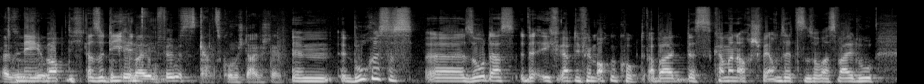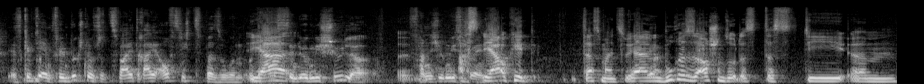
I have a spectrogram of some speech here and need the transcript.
Also nee, so, überhaupt nicht. Also die Okay, in- weil im Film ist es ganz komisch dargestellt. Im, Im Buch ist es äh, so, dass ich habe den Film auch geguckt, aber das kann man auch schwer umsetzen, sowas, weil du Es gibt ja im Film wirklich nur so zwei, drei Aufsichtspersonen. Und Ja. das sind irgendwie Schüler. Fand ich irgendwie ach, strange. ja okay, das meinst du. Ja, Ja. im Buch ist es auch schon so, dass, dass die ähm,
